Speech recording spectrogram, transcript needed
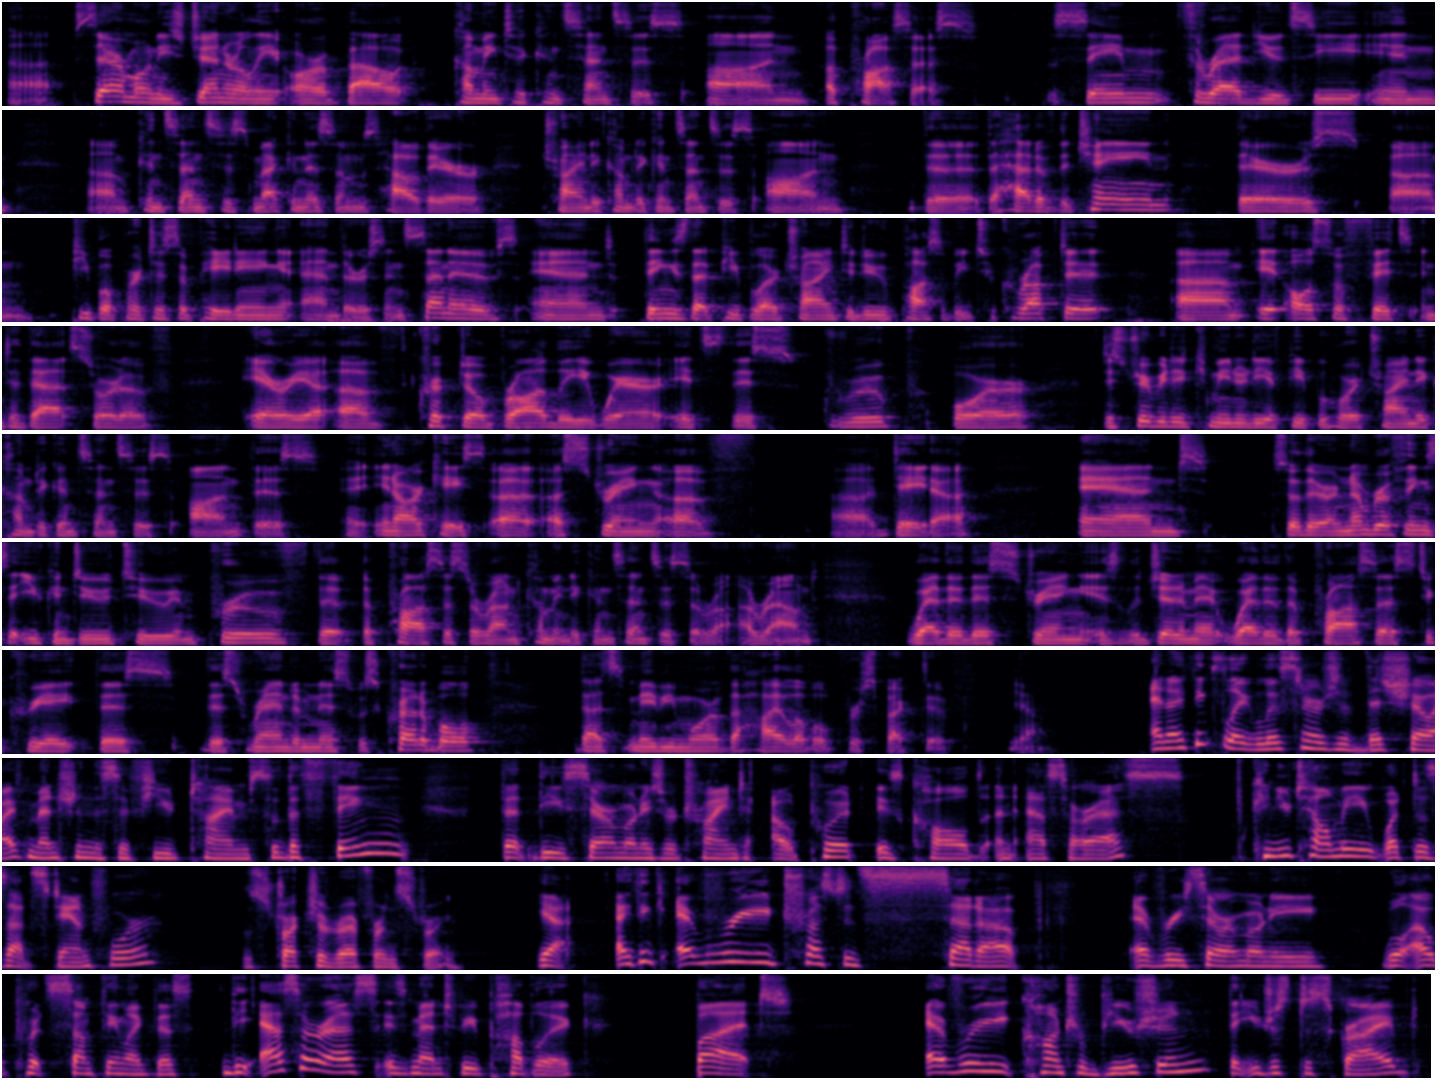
uh, ceremonies generally are about coming to consensus on a process. Same thread you'd see in um, consensus mechanisms, how they're trying to come to consensus on the, the head of the chain. There's um, people participating, and there's incentives and things that people are trying to do, possibly to corrupt it. Um, it also fits into that sort of area of crypto broadly, where it's this group or distributed community of people who are trying to come to consensus on this. In our case, a, a string of uh, data, and so there are a number of things that you can do to improve the, the process around coming to consensus ar- around whether this string is legitimate, whether the process to create this this randomness was credible. That's maybe more of the high level perspective. Yeah. And I think, like listeners of this show, I've mentioned this a few times. So, the thing that these ceremonies are trying to output is called an SRS. Can you tell me what does that stand for? The structured reference string. Yeah, I think every trusted setup, every ceremony will output something like this. The SRS is meant to be public, but every contribution that you just described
